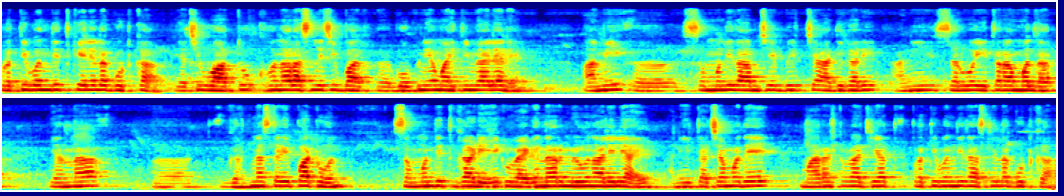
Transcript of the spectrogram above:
प्रतिबंधित केलेला गुटखा याची वाहतूक होणार असल्याची बात गोपनीय माहिती मिळाल्याने आम्ही संबंधित आमचे बीटचे अधिकारी आणि सर्व इतर अंमलदार यांना घटनास्थळी पाठवून संबंधित गाडी एक वॅगनार मिळून आलेली आहे आणि त्याच्यामध्ये महाराष्ट्र राज्यात प्रतिबंधित असलेला गुटखा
